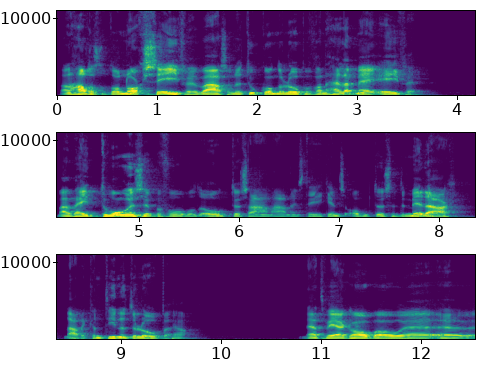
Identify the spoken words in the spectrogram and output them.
dan hadden ze er nog zeven waar ze naartoe konden lopen van help mij even. Maar wij dwongen ze bijvoorbeeld ook, tussen aanhalingstekens, om tussen de middag naar de kantine te lopen Ja. Netwerk opbouwen, eh,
